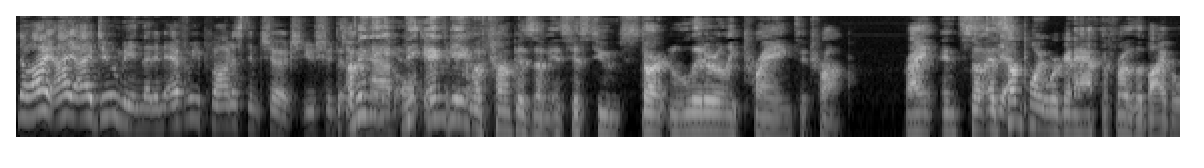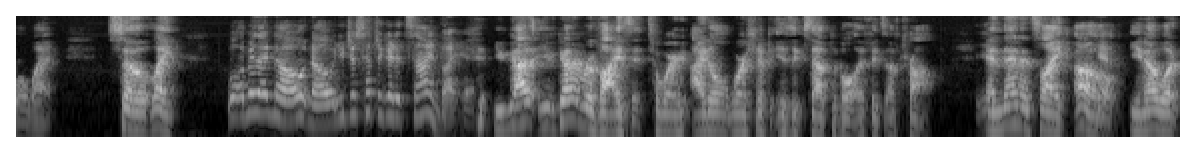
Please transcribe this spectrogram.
No, I, I I do mean that in every Protestant church you should just I mean, the, the end game of Trumpism is just to start literally praying to Trump, right? And so at Yeah. some point we're gonna have to throw the Bible away. So like Well, I mean, like, no, no, you just have to get it signed by him. you got you've got to revise it to where idol worship is acceptable if it's of Trump, Yeah. and then it's like, oh, Yeah. you know what?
